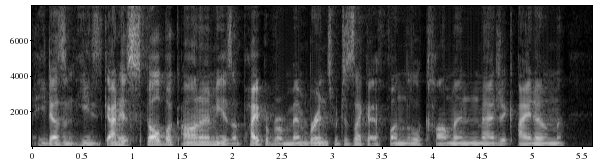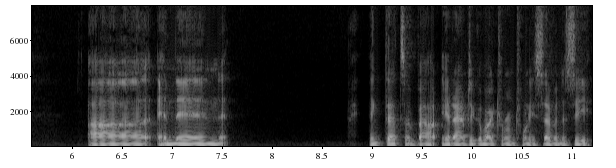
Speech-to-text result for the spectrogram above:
he doesn't. He's got his spell book on him. He has a pipe of remembrance, which is like a fun little common magic item. Uh, and then I think that's about it. I have to go back to room 27 to see.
